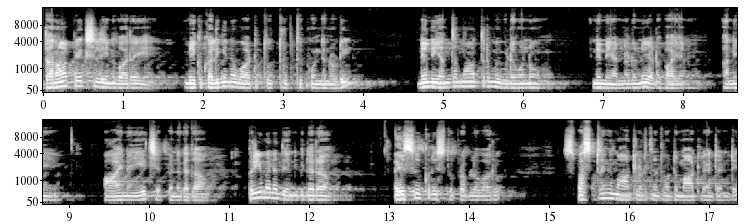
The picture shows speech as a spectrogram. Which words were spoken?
ధనాపేక్ష లేని వారై మీకు కలిగిన వాటితో తృప్తి పొందినుడి నేను ఎంత మాత్రమే విడవను నిన్ను ఎన్నడను ఎడబాయను అని ఆయన ఏ చెప్పాను కదా. ప్రియమైన దేని బిల్లరా యేసుక్రీస్తు ప్రభుల వారు స్పష్టంగా మాట్లాడుతున్నటువంటి మాటలు ఏంటంటే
